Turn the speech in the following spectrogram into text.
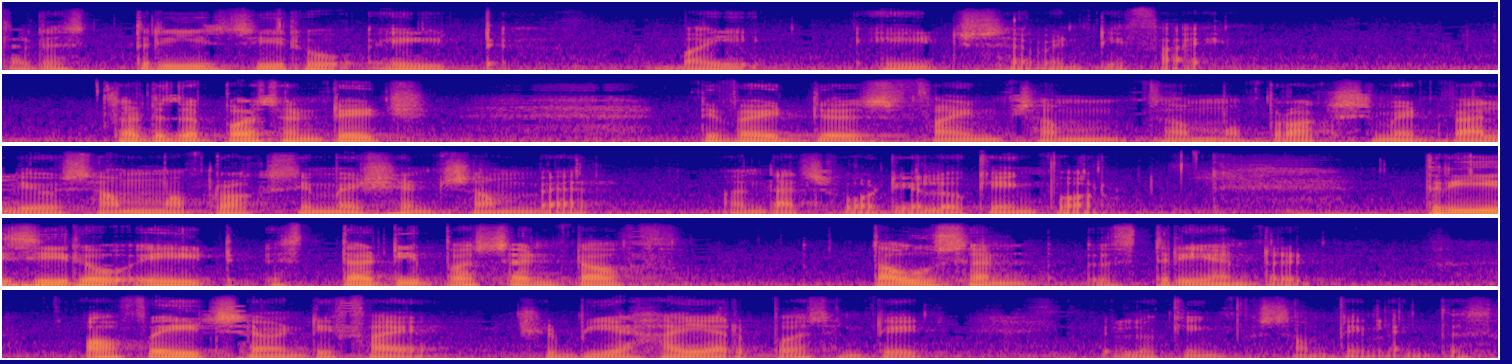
that is 308 by 875 that is the percentage. Divide this find some some approximate value some approximation somewhere and that's what you're looking for. 308 is 30 percent of 1000 is 300 of 875 should be a higher percentage. You're looking for something like this.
